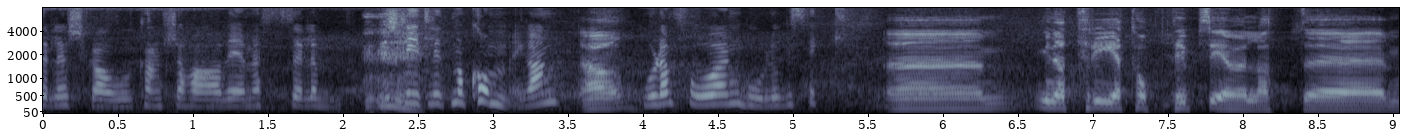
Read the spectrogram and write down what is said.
eller skal kanskje ha VMS, eller sliter litt med å komme i gang? Ja. Hvordan få en god logistikk? Uh, mine tre topptips er vel at uh,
